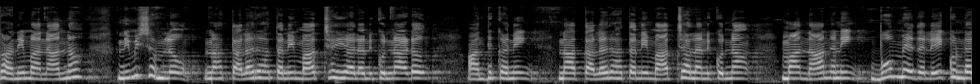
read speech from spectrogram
కానీ మా నాన్న నిమిషంలో నా తలరాతని మార్చేయాలనుకున్నాడు. అందుకని నా తలరాతని మార్చాలనుకున్నా మా నాన్నని భూమి మీద లేకుండా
